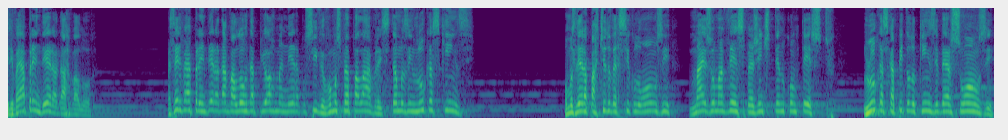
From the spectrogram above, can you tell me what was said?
Ele vai aprender a dar valor. Mas ele vai aprender a dar valor da pior maneira possível. Vamos para a palavra. Estamos em Lucas 15. Vamos ler a partir do versículo 11 mais uma vez para a gente ter no contexto. Lucas capítulo 15, verso 11.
